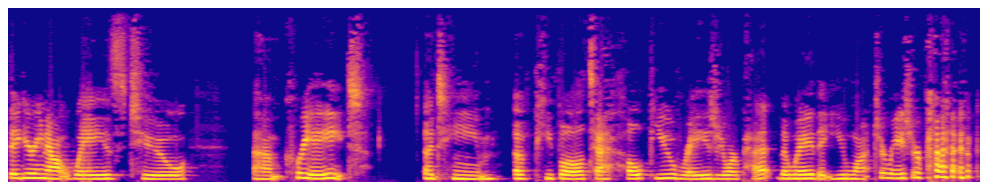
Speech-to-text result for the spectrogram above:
figuring out ways to um, create a team of people to help you raise your pet the way that you want to raise your pet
